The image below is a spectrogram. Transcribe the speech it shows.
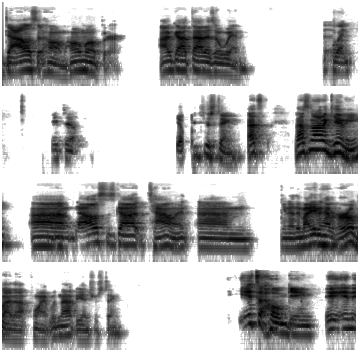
Dallas at home, home opener. I've got that as a win. Win. Me too. Yep. Interesting. That's that's not a gimme. Um, Dallas has got talent. Um, you know, they might even have Earl by that point. Wouldn't that be interesting? It's a home game, a- and it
